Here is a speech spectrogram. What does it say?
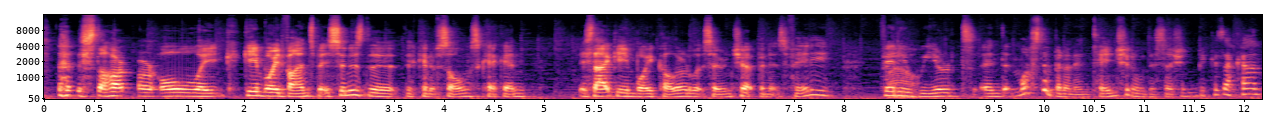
at the start are all like Game Boy Advance, but as soon as the, the kind of songs kick in, it's that Game Boy Color like sound chip, and it's very, very Wow. weird. And it must have been an intentional decision because I can't.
